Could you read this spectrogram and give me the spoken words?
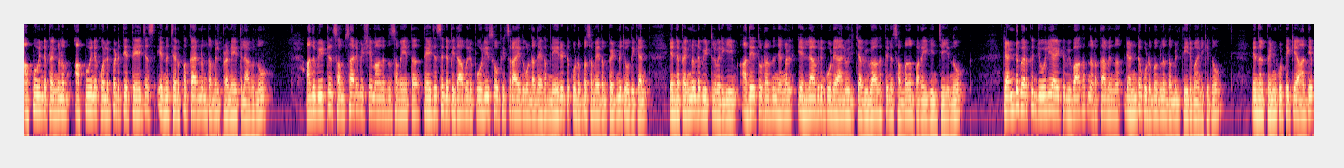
അപ്പുവിന്റെ പെങ്ങളും അപ്പുവിനെ കൊലപ്പെടുത്തിയ തേജസ് എന്ന ചെറുപ്പക്കാരനും തമ്മിൽ പ്രണയത്തിലാകുന്നു. അത് വീട്ടിൽ സംസാര വിഷയമാകുന്ന സമയത്ത് തേജസിന്റെ പിതാവ് ഒരു പോലീസ് ഓഫീസറായതുകൊണ്ട് അദ്ദേഹം നേരിട്ട് കുടുംബസമേതം പെണ്ണ് ചോദിക്കാൻ എന്റെ പെങ്ങളുടെ വീട്ടിൽ വരികയും അതേ തുടർന്ന് ഞങ്ങൾ എല്ലാവരും കൂടി ആലോചിച്ച വിവാഹത്തിന് സമ്മതം പറയുകയും ചെയ്യുന്നു. രണ്ടു പേർക്കും ജോലിയായിട്ട് വിവാഹം നടത്താമെന്ന് രണ്ട് കുടുംബങ്ങളും തമ്മിൽ തീരുമാനിക്കുന്നു. എന്നാൽ പെൺകുട്ടിക്ക് ആദ്യം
